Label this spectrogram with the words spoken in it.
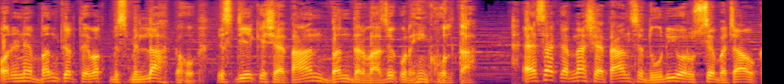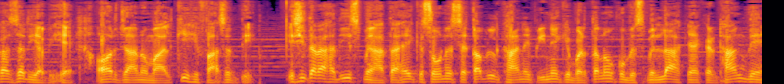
और इन्हें बंद करते वक्त बिस्मिल्लाह कहो, इसलिए कि शैतान बंद दरवाजे को नहीं खोलता। ऐसा करना शैतान से दूरी और उससे बचाव का ज़रिया भी है और जानो माल की हिफाजत भी। इसी तरह हदीस में आता है कि सोने से कबल खाने पीने के बर्तनों को बिस्मिल्लाह कहकर ढांक दें।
